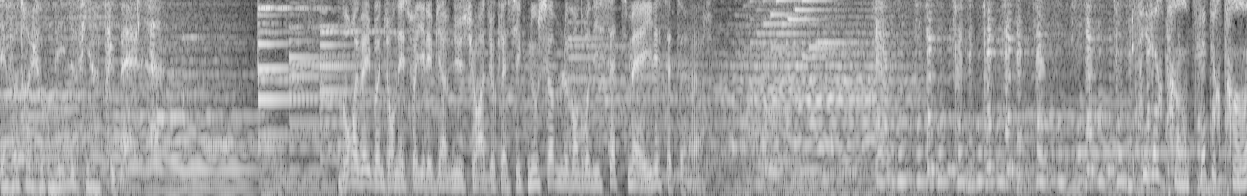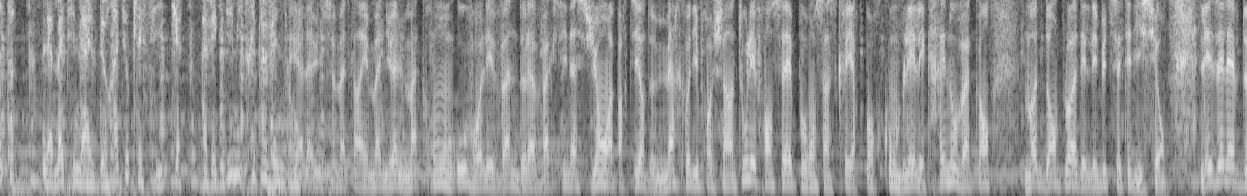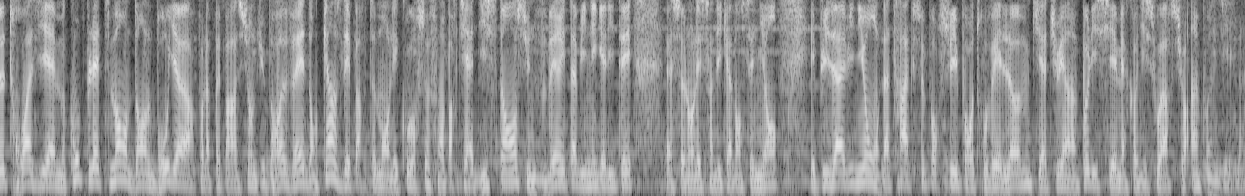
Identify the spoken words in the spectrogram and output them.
Et votre journée devient plus belle. Bon réveil, bonne journée, soyez les bienvenus sur Radio Classique. Nous sommes le vendredi 7 mai, il est 7h. 6h30, 7h30, la matinale de Radio Classique avec Dimitri Pavlenko. Et à la une ce matin, Emmanuel Macron ouvre les vannes de la vaccination à partir de mercredi prochain. Tous les Français pourront s'inscrire pour combler les créneaux vacants. Mode d'emploi dès le début de cette édition. Les élèves de 3e complètement dans le brouillard pour la préparation du brevet. Dans 15 départements, les cours se font en partie à distance. Une véritable inégalité selon les syndicats d'enseignants. Et puis à Avignon, la traque se poursuit pour retrouver l'homme qui a tué un policier mercredi soir sur un point de deal.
